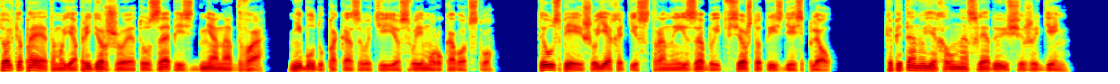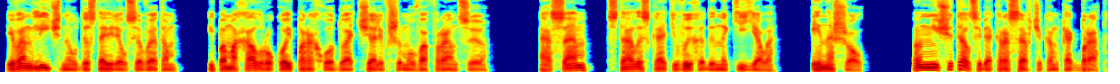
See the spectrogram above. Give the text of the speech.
«Только поэтому я придержу эту запись дня на два, не буду показывать ее своему руководству. Ты успеешь уехать из страны и забыть все, что ты здесь плел. Капитан уехал на следующий же день. Иван лично удостоверился в этом и помахал рукой пароходу, отчалившему во Францию. А сам стал искать выходы на Киела. И нашел. Он не считал себя красавчиком, как брат.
